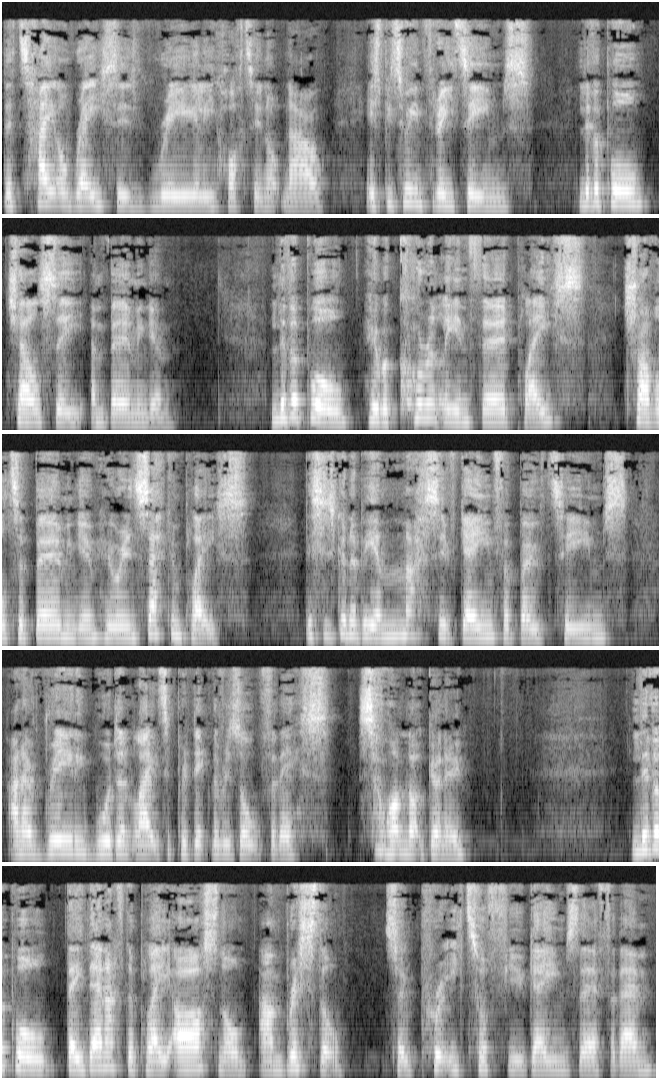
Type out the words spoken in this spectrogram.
the title race is really hotting up now. It's between three teams Liverpool, Chelsea, and Birmingham. Liverpool, who are currently in third place, travel to Birmingham, who are in second place. This is going to be a massive game for both teams, and I really wouldn't like to predict the result for this, so I'm not going to. Liverpool, they then have to play Arsenal and Bristol, so pretty tough few games there for them.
